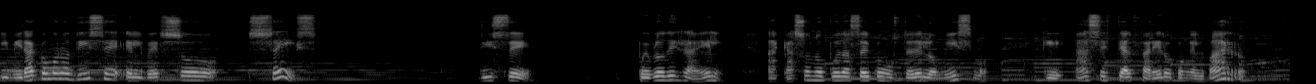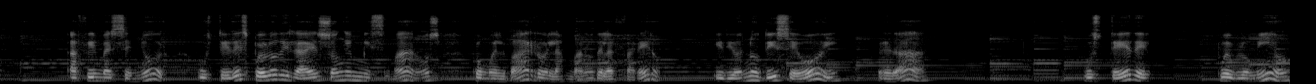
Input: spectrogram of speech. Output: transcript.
Y mira cómo nos dice el verso 6. Dice, pueblo de Israel, ¿acaso no puedo hacer con ustedes lo mismo que hace este alfarero con el barro? Afirma el Señor, ustedes, pueblo de Israel, son en mis manos como el barro en las manos del alfarero. Y Dios nos dice hoy, ¿verdad? Ustedes, pueblo mío,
